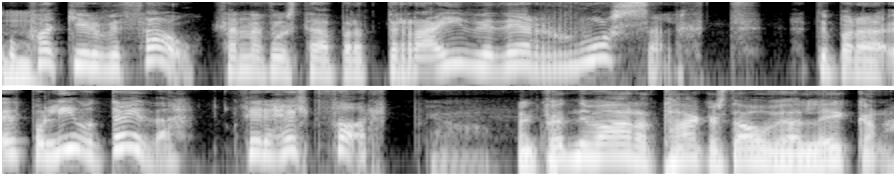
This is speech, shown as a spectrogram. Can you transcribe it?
Og hvað gerum við þá? Þannig að þú veist, það bara dræfið er rosalegt. Þetta er bara upp á líf og dauða fyrir heilt þorp. En hvernig var að takast á við að leikana?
